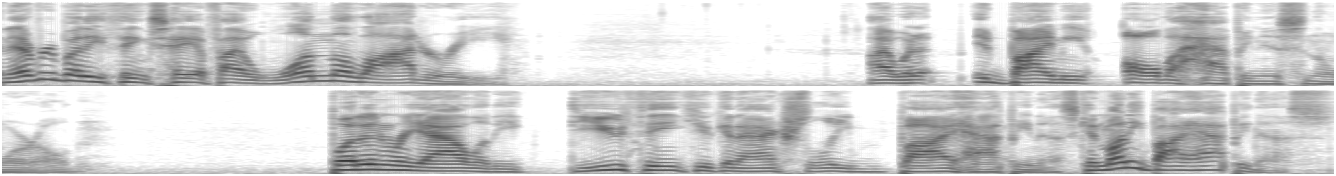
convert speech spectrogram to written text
and everybody thinks, hey, if I won the lottery, I would it'd buy me all the happiness in the world. But in reality, do you think you can actually buy happiness? Can money buy happiness?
